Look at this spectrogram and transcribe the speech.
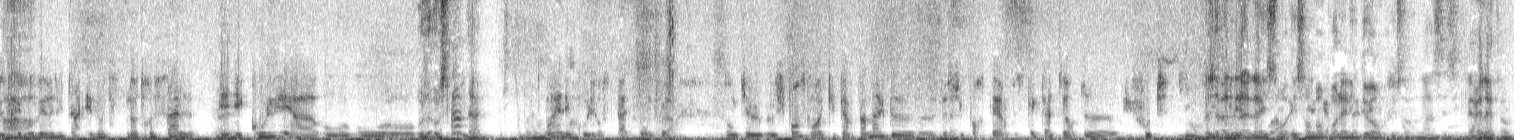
de très ah. mauvais résultats. Et notre, notre salle est, collée à, au, au, stade? Ouais, elle est collée au stade. Donc, euh, donc euh, je pense qu'on récupère pas mal de, de, supporters, de spectateurs de, du foot. là, ils sont, ils sont bons pour la Ligue 2 en plus. Hein. Là, c'est clair et net. Hein.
